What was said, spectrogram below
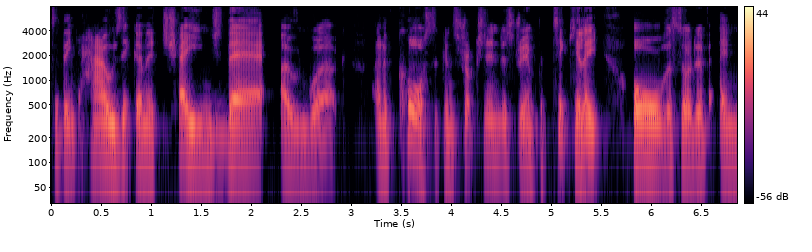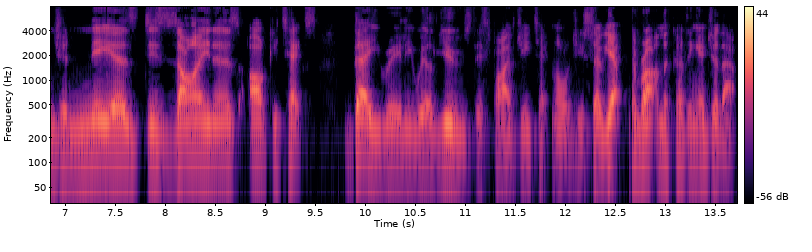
to think how is it going to change their own work. And of course, the construction industry, and particularly all the sort of engineers, designers, architects, they really will use this 5G technology. So, yep, we're right on the cutting edge of that.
